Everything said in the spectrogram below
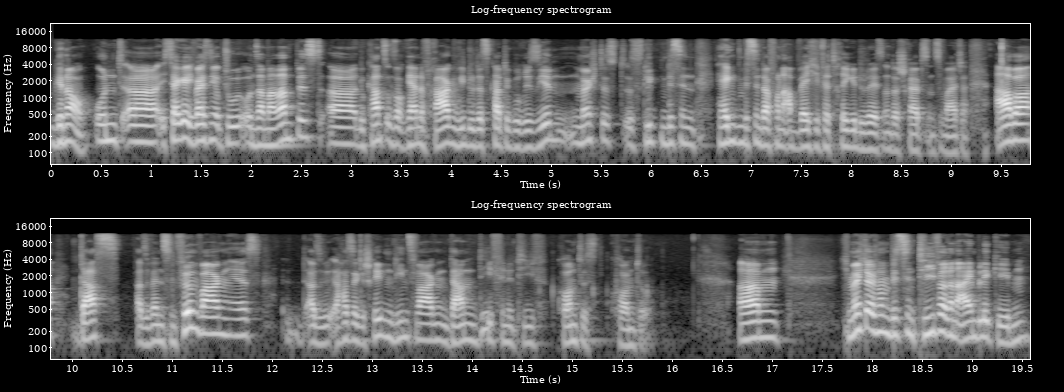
Genau. Und äh, ich sage, ich weiß nicht, ob du unser Mandant bist. Äh, du kannst uns auch gerne fragen, wie du das kategorisieren möchtest. Es liegt ein bisschen, hängt ein bisschen davon ab, welche Verträge du da jetzt unterschreibst und so weiter. Aber das, also wenn es ein Firmenwagen ist, also hast du ja geschrieben, Dienstwagen, dann definitiv Contest-Konto. Ähm, ich möchte euch noch ein bisschen tieferen Einblick geben.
